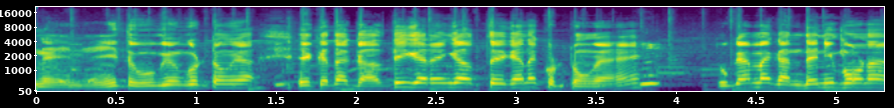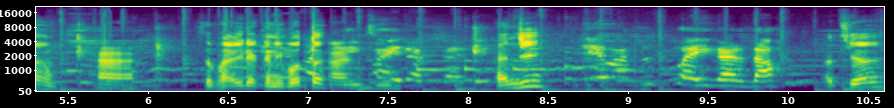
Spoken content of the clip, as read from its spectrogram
ਨਹੀਂ ਨਹੀਂ ਤੂੰ ਕਿਉਂ ਕੁੱਟੂਗਾ? ਇੱਕ ਤਾਂ ਗਲਤੀ ਕਰੇਗਾ ਉੱਤੇ ਕਹਿੰਦਾ ਕੁੱਟੂਗਾ ਹੈ? ਤੂੰ ਕਹ ਮੈਂ ਗੰਦੇ ਨਹੀਂ ਪਾਉਣਾ। ਹਾਂ। ਸਫ਼ਾਈ ਰੱਖਣੀ ਪੁੱਤ। ਹਾਂਜੀ। ਹਾਂਜੀ? ਇਹ ਵਾਧੂ ਸਫ਼ਾਈ ਕਰਦਾ। ਅੱਛਾ।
